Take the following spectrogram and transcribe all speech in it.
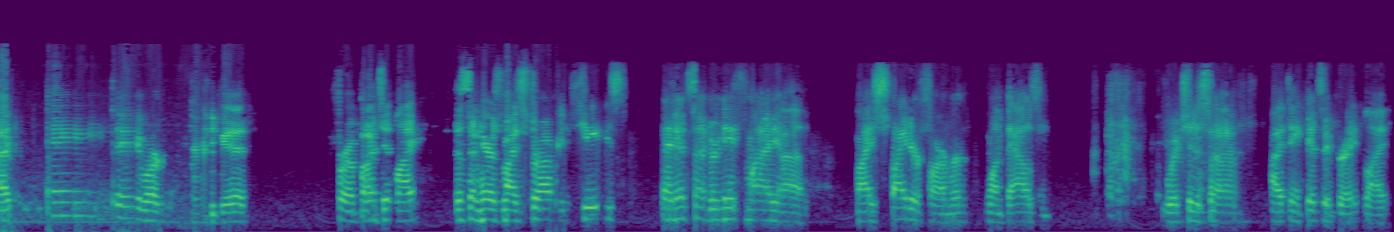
I think they work pretty good for a budget like this. one here is my strawberry cheese, and it's underneath my uh, my Spider Farmer 1000, which is uh, I think it's a great light,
